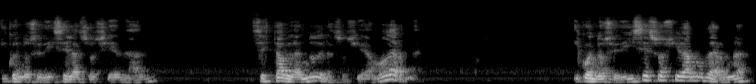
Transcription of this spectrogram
Y cuando se dice la sociedad, se está hablando de la sociedad moderna. Y cuando se dice sociedad moderna,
